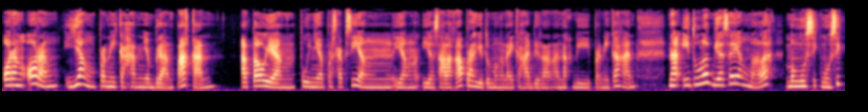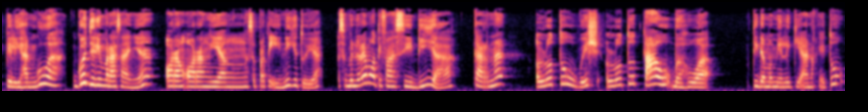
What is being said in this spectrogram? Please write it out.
orang-orang yang pernikahannya berantakan atau yang punya persepsi yang yang ya salah kaprah gitu mengenai kehadiran anak di pernikahan. Nah, itulah biasa yang malah mengusik-ngusik pilihan gue. Gue jadi merasanya orang-orang yang seperti ini gitu ya. Sebenarnya motivasi dia karena lu tuh wish, lu tuh tahu bahwa tidak memiliki anak itu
